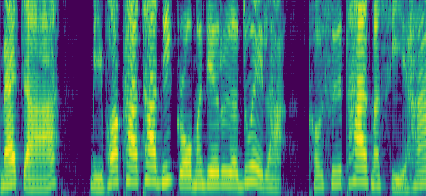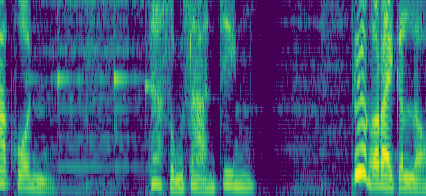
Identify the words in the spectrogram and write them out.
แม่จ๋ามีพ่อค้าทาสนิโกรมาในเรือด้วยล่ะ เขาซื้อทาสมาสี่ห้าคน น่าสงสารจริง เรื่องอะไรกันเหรอ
